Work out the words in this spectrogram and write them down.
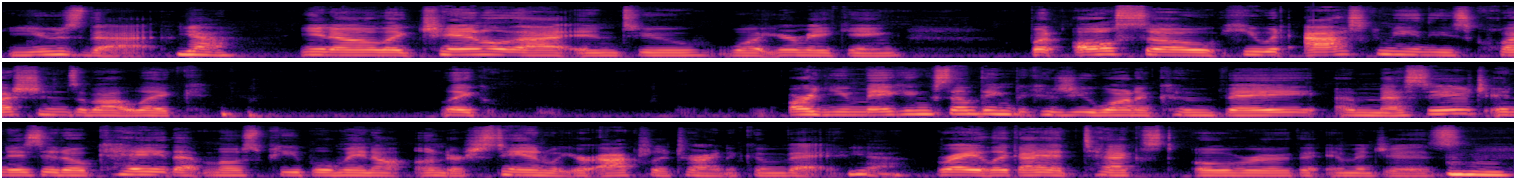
use that Yeah. you know like channel that into what you're making but also he would ask me these questions about like like are you making something because you want to convey a message and is it okay that most people may not understand what you're actually trying to convey Yeah. right like i had text over the images Mhm.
